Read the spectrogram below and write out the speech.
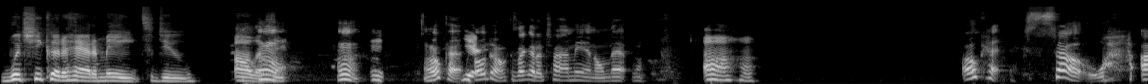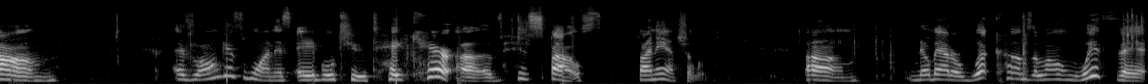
which she could have had a maid to do all of mm. it. Mm. Mm. Okay, yeah. hold on, because I got to chime in on that one. Uh huh. Okay, so um, as long as one is able to take care of his spouse financially, um, no matter what comes along with that,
